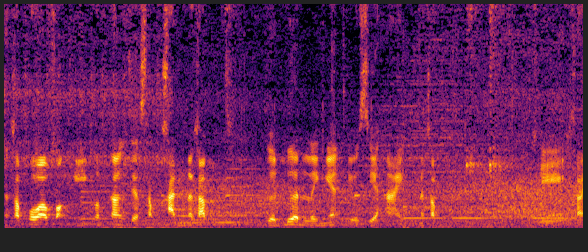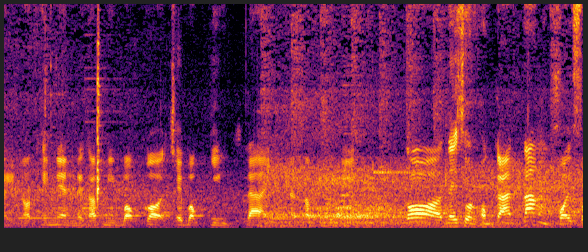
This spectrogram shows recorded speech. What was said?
นะครับ เพราะว่าฝั่งนี้ค่อนข้างจะสำคัญนะครับ เกิดเลื่อนอะไรเงี้ยเดี๋ยวเสียหายนะครับโอเคไขน็อตให้แน่นนะครับ มีบล็อกก็ใช้บล็อกยิงได้นะครับตัวนี้ก็ในส่วนของการตั้งคอยไฟ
